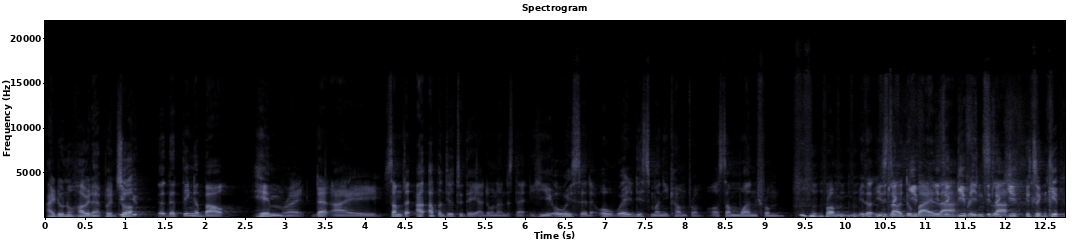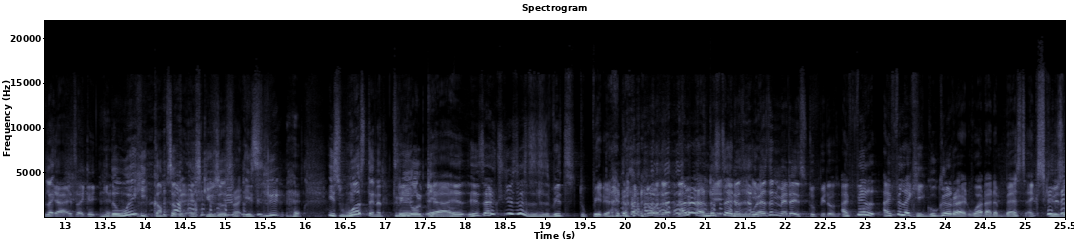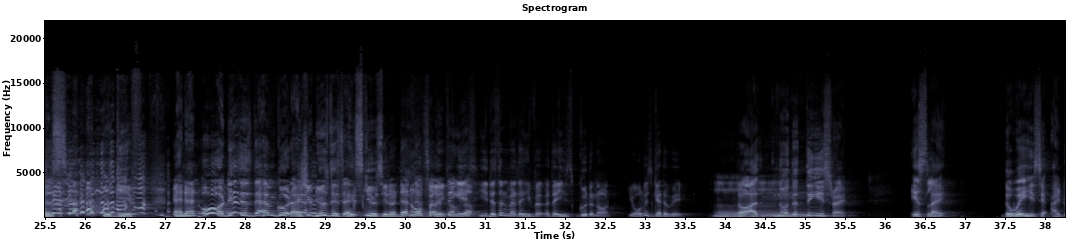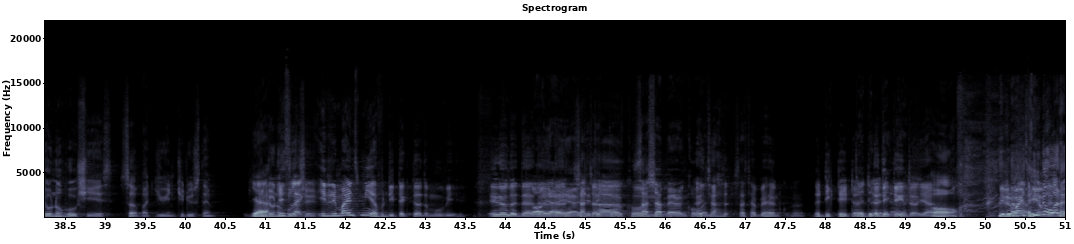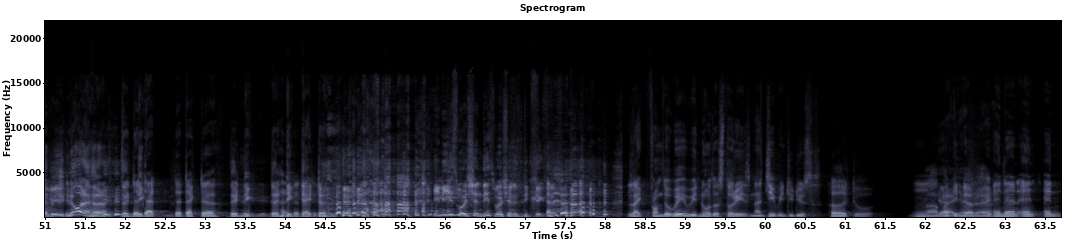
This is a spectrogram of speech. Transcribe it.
I don't know how it happened. So You- the, the thing about him, right, that I sometimes up until today I don't understand. He always said that, oh, where did this money come from? Or someone from from Middle East, It's a lah, gift, Dubai, it's a gift, Prince it's a gift. it's a gift. Like Yeah, it's like a gift. the way he comes up with excuses, right? It's li- it's worse than a three-year-old kid. yeah, no? his, his excuses is a bit stupid. I don't, I don't understand. It doesn't, it doesn't matter. It's stupid. Or, I feel I feel like he Google right. What are the best excuses to give? And then oh, this is damn good. I should use this excuse. You know that, no, that's but how the he thing comes is, up. he doesn't matter he- whether he's good or not. He always get away. Mm. No, I, no. The thing is, right? It's like the way he said, "I don't know who she is, sir, but you introduce them." Yeah. I don't know It's like it reminds me of Detector, the movie. You know the the, Oh, the, yeah, the yeah, Sacha. Cohen, Sacha Baron Cohen. uh, Cha- Sacha Baron Cohen. the dictator. The. Dictator, yeah. Oh, It reminds me you of know that what? I, movie. you know what I heard? The, the dic- detector. the, dic- the dictator. In his version, this version is Dictator. like from the way we know the story is Najib introduced her to uh, Yeah, Baginda, yeah, right? And then and and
